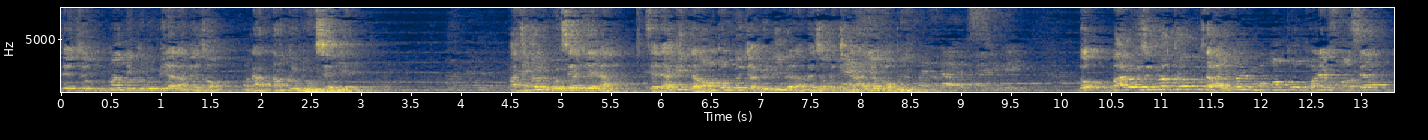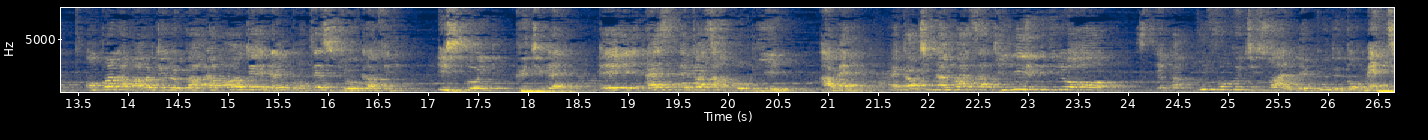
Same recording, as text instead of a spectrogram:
des documents d'économie à la maison. On attend que le professeur vienne. Parce que le professeur vient là, c'est là qu'il te rend compte que tu as le livre à la maison, mais tu n'as rien compris. Donc, malheureusement, quand nous arrivons à un moment qu'on connaît français, on prend la parole de Dieu, le la parole de Dieu est dans un contexte géographique, historique, culturel. Et, et toi, s'approprier. Amen. Mais quand tu n'as pas ça, tu lis et tu dis, oh, il faut que tu sois à l'écoute de ton maître.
